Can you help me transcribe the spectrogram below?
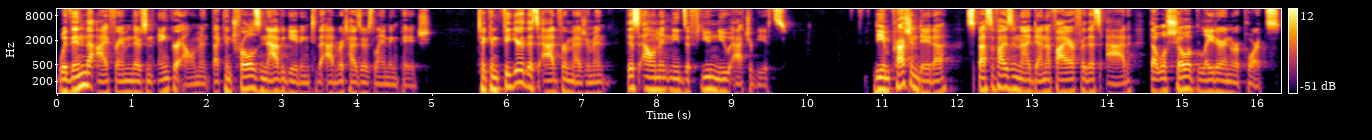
Within the iframe, there's an anchor element that controls navigating to the advertiser's landing page. To configure this ad for measurement, this element needs a few new attributes. The impression data specifies an identifier for this ad that will show up later in reports.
